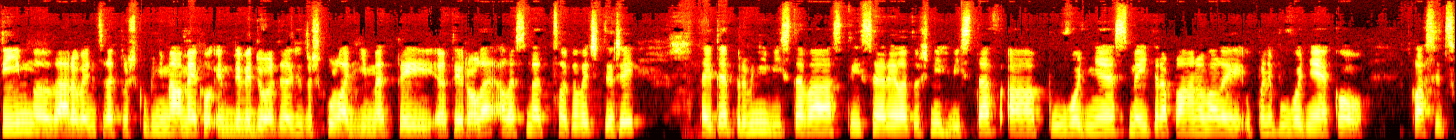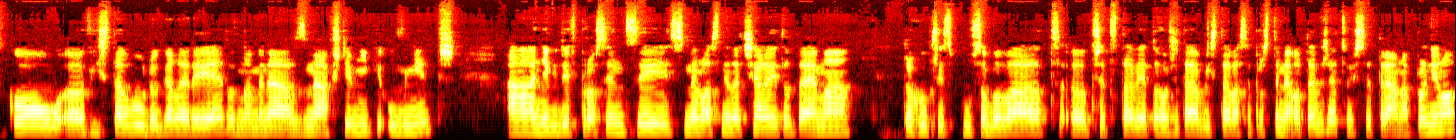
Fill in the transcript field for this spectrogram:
tým, zároveň se tak trošku vnímáme jako individuality, takže trošku ladíme ty, ty role, ale jsme celkově čtyři Tady to je první výstava z té série letošních výstav a původně jsme ji teda plánovali úplně původně jako klasickou eh, výstavu do galerie, to znamená z návštěvníky uvnitř. A někdy v prosinci jsme vlastně začali to téma trochu přizpůsobovat eh, představě toho, že ta výstava se prostě neotevře, což se teda naplnilo.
